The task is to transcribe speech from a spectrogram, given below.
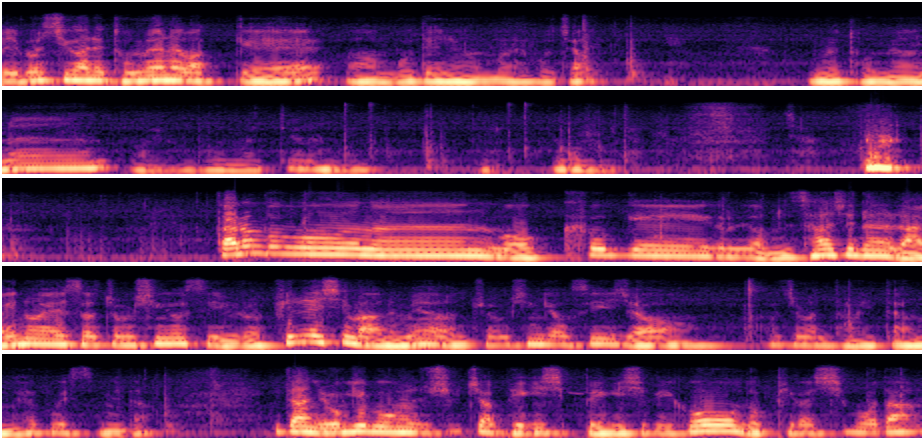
자, 이번 시간에 도면에 맞게 어, 모델링 한번 해보죠. 예. 오늘 도면은 어, 이거 뭘만 띄워놨네. 네, 요겁니다. 자, 다른 부분은 뭐 크게 그런 게 없는데 사실은 라이너에서 좀 신경 쓰이고 필렛이 많으면 좀 신경 쓰이죠. 하지만 다 이따 한번 해보겠습니다. 일단 여기 보면 쉽죠. 120, 120이고 높이가 15다.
